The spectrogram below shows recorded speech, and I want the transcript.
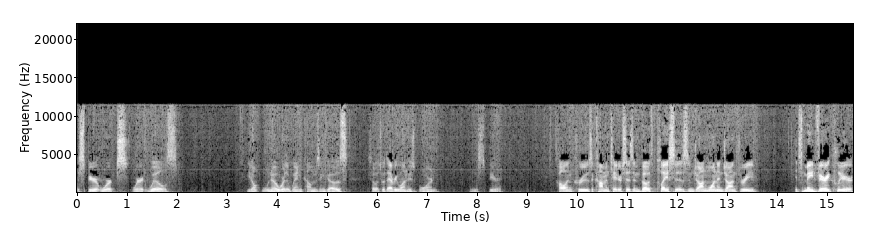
The Spirit works where it wills. You don't know where the wind comes and goes, so it's with everyone who's born in the Spirit. Colin Kruse, a commentator, says in both places, in John 1 and John 3, it's made very clear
